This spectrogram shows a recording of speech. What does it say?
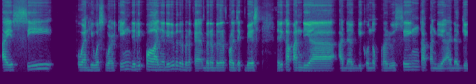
I see when he was working, jadi polanya dia bener-bener kayak bener-bener project based. Jadi kapan dia ada gig untuk producing, kapan dia ada gig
